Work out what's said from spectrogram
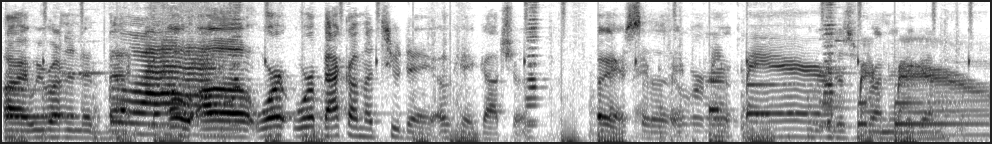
All right, we running it back. Oh, uh, we're we're back on the two day. Okay, gotcha. Okay, so we're, we're just running again.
